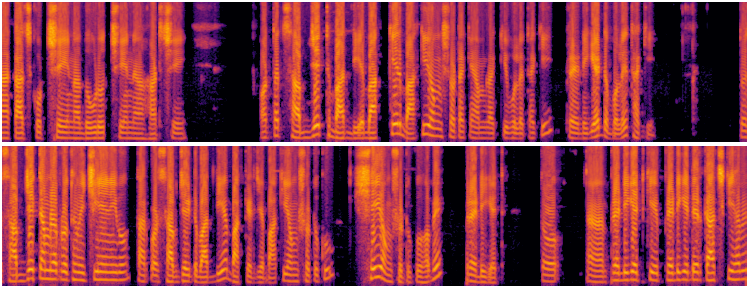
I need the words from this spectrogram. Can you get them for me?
না কাজ করছে, না দৌড়চ্ছে, না হাঁটছে। অর্থাৎ সাবজেক্ট বাদ দিয়ে বাক্যের বাকি অংশটাকে আমরা কি বলে থাকি? প্রেডিকেট বলে থাকি। তো সাবজেক্ট আমরা প্রথমে চিনে নিব, তারপর সাবজেক্ট বাদ দিয়ে বাক্যের যে বাকি অংশটুকু, সেই অংশটুকু হবে প্রেডিকেট তো প্রেডিকেট কি প্রেডিকেটের কাজ কি হবে?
